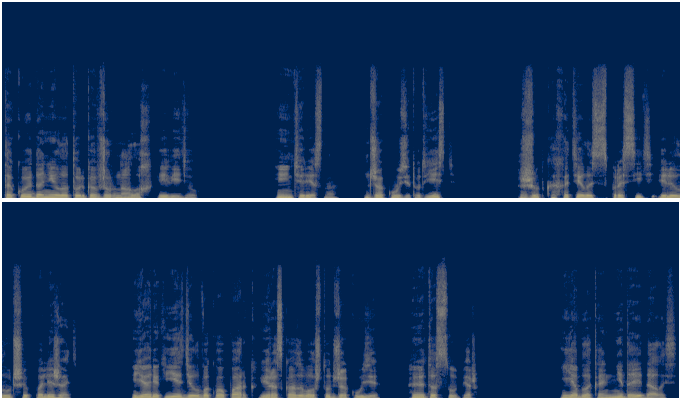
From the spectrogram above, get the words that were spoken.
Такое Данила только в журналах и видел. И интересно, Джакузи тут есть?» Жутко хотелось спросить или лучше полежать. Ярик ездил в аквапарк и рассказывал, что джакузи – это супер. Яблоко не доедалось.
